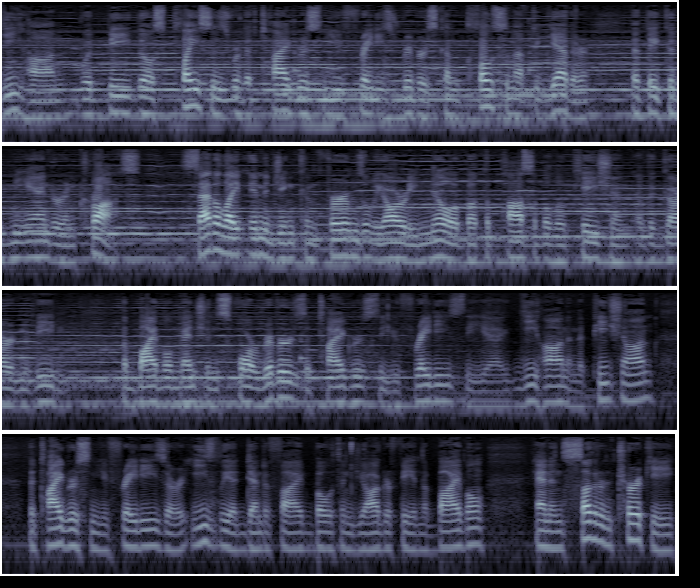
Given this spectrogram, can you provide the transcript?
Gihon, would be those places where the Tigris and Euphrates rivers come close enough together that they could meander and cross. Satellite imaging confirms what we already know about the possible location of the Garden of Eden. The Bible mentions four rivers the Tigris, the Euphrates, the uh, Gihon, and the Pishon. The Tigris and Euphrates are easily identified both in geography and the Bible and in southern Turkey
